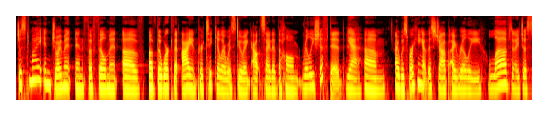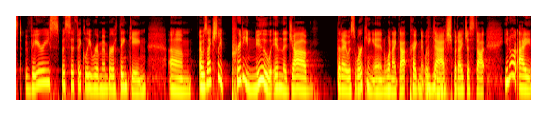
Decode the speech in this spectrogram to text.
just my enjoyment and fulfillment of of the work that I in particular was doing outside of the home really shifted. Yeah. Um, I was working at this job I really loved and I just very specifically remember thinking um, I was actually pretty new in the job that I was working in when I got pregnant with mm-hmm. Dash, but I just thought, you know what, I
